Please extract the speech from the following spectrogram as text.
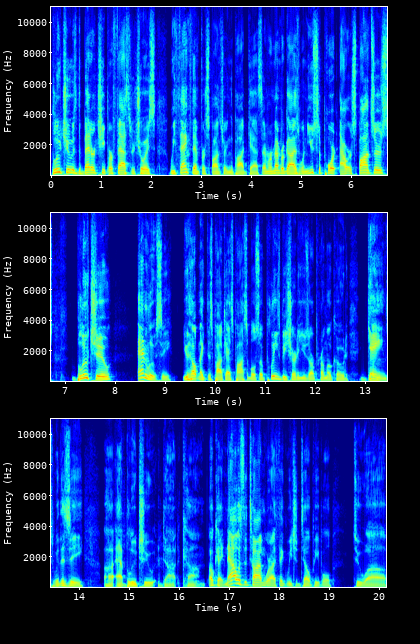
Blue Chew is the better, cheaper, faster choice. We thank them for sponsoring the podcast. And remember, guys, when you support our sponsors, Blue Chew and Lucy, you help make this podcast possible. So please be sure to use our promo code GAINS with a Z uh, at bluechew.com. Okay. Now is the time where I think we should tell people to uh,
